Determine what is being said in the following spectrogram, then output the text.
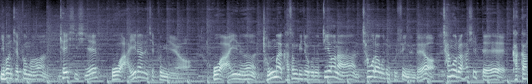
이번 제품은 KCC의 OI라는 제품이에요. OI는 정말 가성비적으로 뛰어난 창호라고 좀 볼 수 있는데요. 창호를 하실 때 각각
